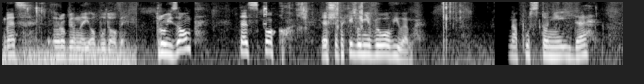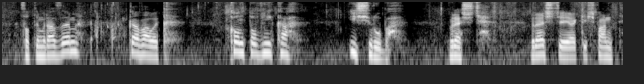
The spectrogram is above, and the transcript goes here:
Bez robionej obudowy. Trójząb to jest spoko. Jeszcze takiego nie wyłowiłem. Na pusto nie idę. Co tym razem? Kawałek kątownika i śruba. Wreszcie. Wreszcie jakieś fanty.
